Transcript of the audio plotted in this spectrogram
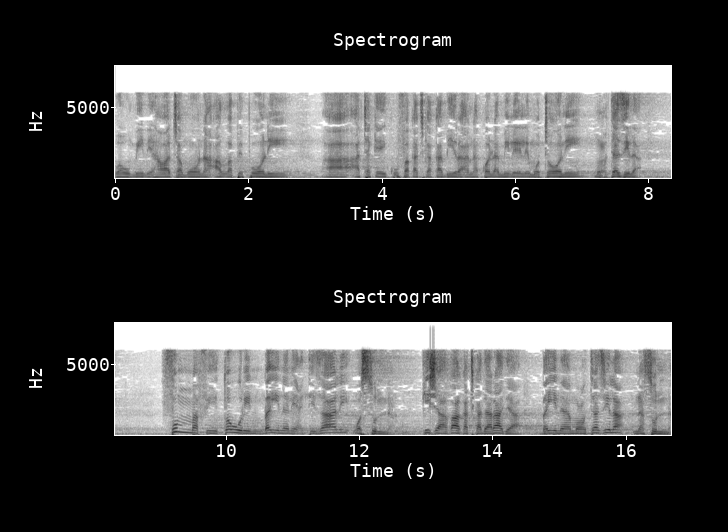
waumini hawatamuona Allah peponi atakayekufa katika kabira anakwenda milele motoni mu'tazila thumma fi tawrin baina al-i'tizali was-sunna kisha akawa katika daraja baina ya mu'tazila na sunna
